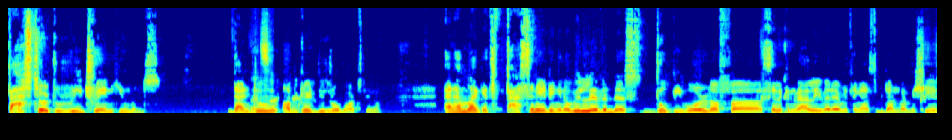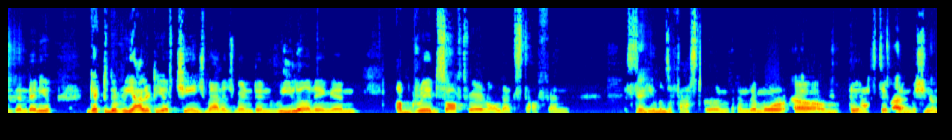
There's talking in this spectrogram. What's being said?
faster to retrain humans than that's so to upgrade these robots you know and i'm like it's fascinating you know we live in this dopey world of uh, silicon valley where everything has to be done by machines. And then you get to the reality of change management and relearning and upgrade software and all that stuff. And Hey, humans are faster and, and they're more um, elastic than machines know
